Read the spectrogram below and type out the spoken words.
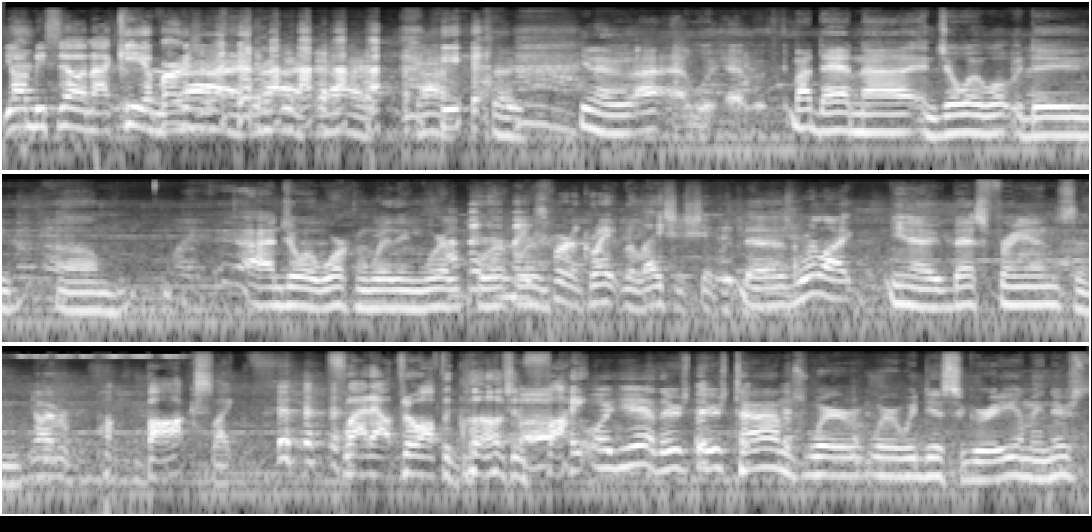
You ought to be selling IKEA furniture. right, right, right, right. Yeah. So, you know, I, I- we- my dad and I enjoy what we do. Um, I enjoy working with him. We're, I bet we're, that makes for a great relationship with it does. We're like you know best friends and. Y'all ever box like flat out throw off the gloves and fight? Well, yeah. There's there's times where where we disagree. I mean, there's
